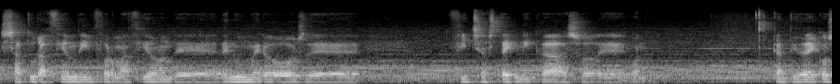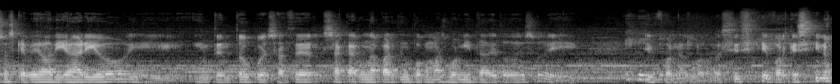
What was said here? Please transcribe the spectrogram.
saturación de información, de, números, de fichas técnicas o de, bueno, cantidad de cosas que veo a diario y intento pues hacer, sacar una parte un poco más bonita de todo eso y, y ponerlo, sí, sí, porque si no...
